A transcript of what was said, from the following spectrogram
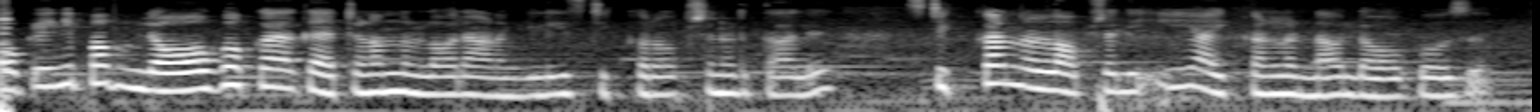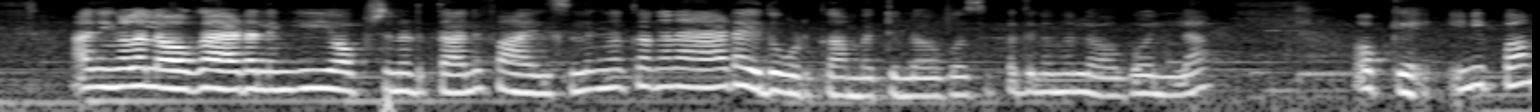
ഓക്കെ ഇനിയിപ്പം ലോഗൊക്കെ ഒക്കെ കയറ്റണം എന്നുള്ളവരാണെങ്കിൽ ഈ സ്റ്റിക്കർ ഓപ്ഷൻ എടുത്താൽ സ്റ്റിക്കർ എന്നുള്ള ഓപ്ഷനിൽ ഈ ഐക്കണിലുണ്ടാവും ലോഗോസ് അത് നിങ്ങളെ ലോഗോ ആഡ് അല്ലെങ്കിൽ ഈ ഓപ്ഷൻ എടുത്താൽ ഫയൽസിൽ നിങ്ങൾക്ക് അങ്ങനെ ആഡ് ചെയ്ത് കൊടുക്കാൻ പറ്റും ലോഗോസ് ഇപ്പം ഇതിലൊന്നും ലോഗോ ഇല്ല. ഓക്കെ ഇനിയിപ്പം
